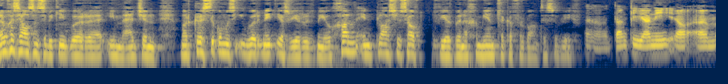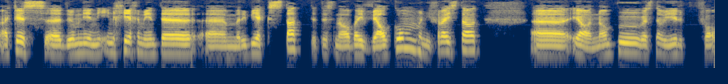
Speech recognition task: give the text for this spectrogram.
Nou gesels ons 'n bietjie oor uh, Imagine, maar Christo, kom ons oor net eers weer hoe dit met jou gaan en plaas jouself weer binne gemeentelike verband asseblief. Ja, dankie Jannie. Ja, ehm um, ek is uh, dominee in die NG gemeente ehm um, Riebeek stad. Dit is naby Welkom in die Vrystaat uh ja, Nampo was nou hier vir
